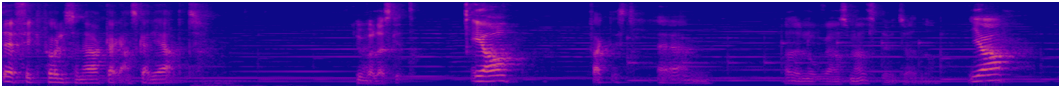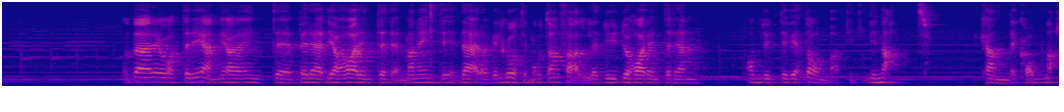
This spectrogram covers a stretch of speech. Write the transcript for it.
det fick pulsen öka ganska rejält. Gud vad läskigt. Ja, faktiskt. Ehm, Hade nog vem som helst blivit rädd då. Ja. Och där är återigen, jag är inte beredd, jag har inte den, man är inte där och vill gå till motanfall. Du, du har inte den, om du inte vet om att i, i natt kan det komma.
